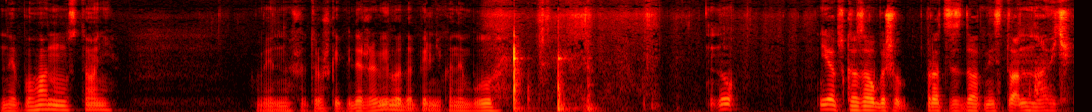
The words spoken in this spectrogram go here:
непоганому стані. Видно, що трошки підержавіло, до пильника не було. Ну, я б сказав би, що працездатний стан навіть.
